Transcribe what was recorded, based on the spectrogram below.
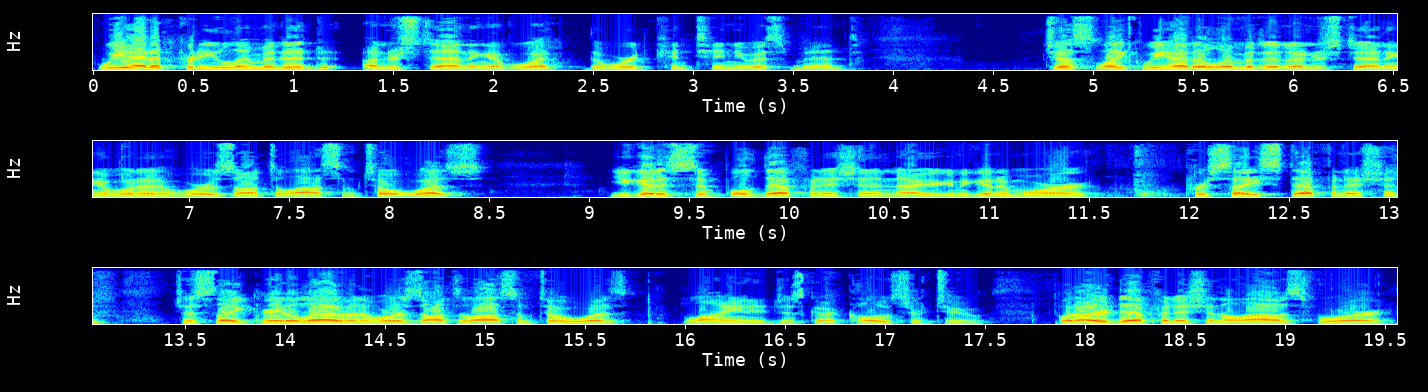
We had a pretty limited understanding of what the word continuous meant. Just like we had a limited understanding of what a horizontal asymptote was. You get a simple definition and now you're going to get a more precise definition. Just like grade 11, a horizontal asymptote was line it just got closer to. But our definition allows for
